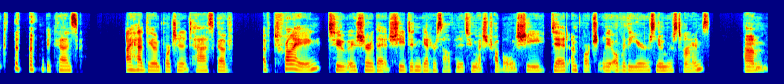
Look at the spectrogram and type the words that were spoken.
because I had the unfortunate task of of trying to ensure that she didn't get herself into too much trouble, which she did, unfortunately, over the years, numerous times. Um,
